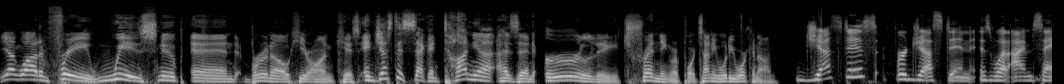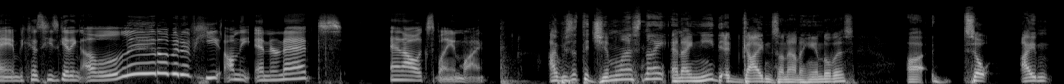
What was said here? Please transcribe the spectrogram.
Young, Wild, and Free, Wiz, Snoop, and Bruno here on Kiss. In just a second, Tanya has an early trending report. Tanya, what are you working on? Justice for Justin is what I'm saying because he's getting a little bit of heat on the internet, and I'll explain why. I was at the gym last night and I need guidance on how to handle this. Uh, so I'm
